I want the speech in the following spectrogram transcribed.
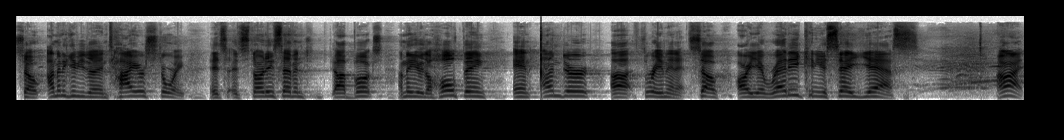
So I'm gonna give you the entire story. It's, it's 37 uh, books. I'm gonna give you the whole thing in under uh, three minutes. So are you ready? Can you say yes? All right,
